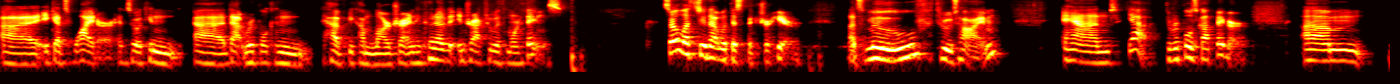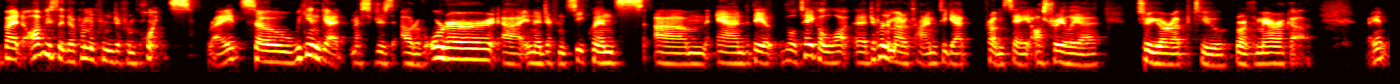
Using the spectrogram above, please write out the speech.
uh, it gets wider. And so it can, uh, that ripple can have become larger and it could have interacted with more things. So let's do that with this picture here. Let's move through time. And yeah, the ripples got bigger. Um, but obviously they're coming from different points, right? So we can get messages out of order uh, in a different sequence, um, and they, will take a lot, a different amount of time to get from, say, Australia to Europe to North America, right?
